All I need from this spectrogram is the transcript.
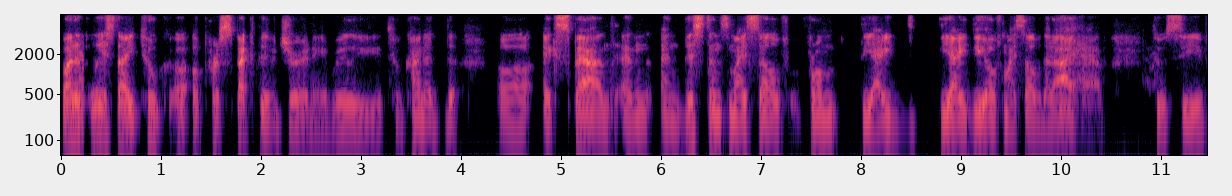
but yeah. at least i took a, a, perspective journey really to kind of uh, expand and and distance myself from the idea the idea of myself that i have to see if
